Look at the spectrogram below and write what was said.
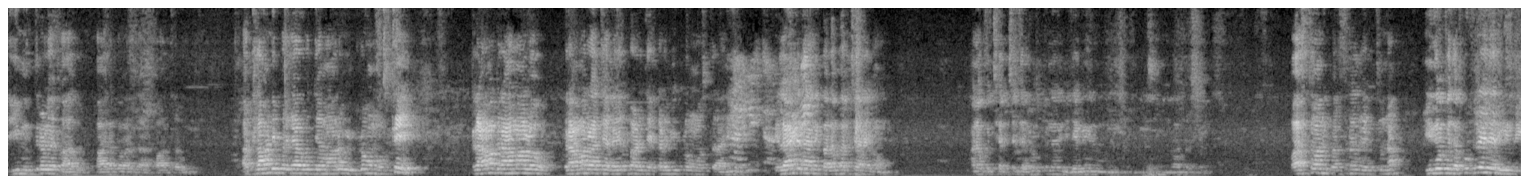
ఈ మిత్రులే కాదు పాలకవర్గ పాత్ర ఉంది అట్లాంటి ప్రజా ఉద్యమాలు విప్లవం వస్తే గ్రామ గ్రామాల్లో గ్రామ రాజ్యాలు ఏర్పడితే ఎక్కడ విప్లవం వస్తుందని ఇలాంటి దాన్ని బలపరిచారేమో మనకు చర్చ జరుగుతున్నది నిజమే వాస్తవాన్ని పర్సనల్ చెప్తున్నా. ఇది ఒక కుట్రే జరిగింది.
